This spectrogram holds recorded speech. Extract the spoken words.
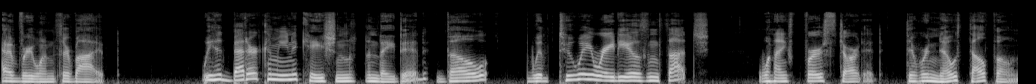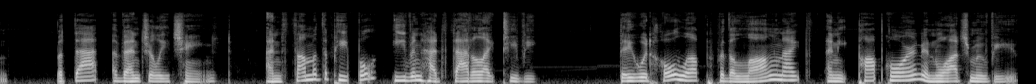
everyone survived. We had better communications than they did, though with two-way radios and such, when I first started, there were no cell phones, but that eventually changed, and some of the people even had satellite TV. They would hole up for the long nights and eat popcorn and watch movies.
